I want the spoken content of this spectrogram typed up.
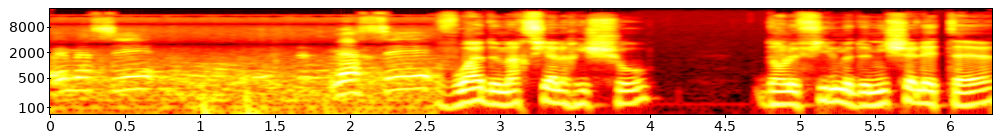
Oui, merci. Merci. Voix de Martial Richaud dans le film de Michel Ether,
